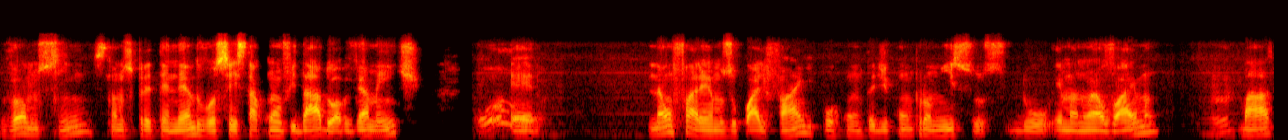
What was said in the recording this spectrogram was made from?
Vamos sim, estamos pretendendo. Você está convidado, obviamente. Oh. É, não faremos o qualifying por conta de compromissos do Emanuel Weiman, Uhum. mas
